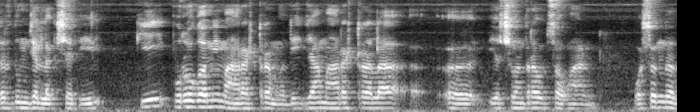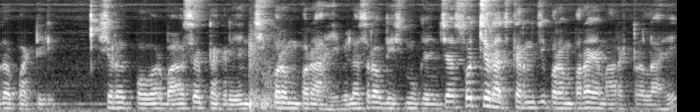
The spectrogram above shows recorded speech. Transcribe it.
तर तुमच्या लक्षात येईल की पुरोगामी महाराष्ट्रामध्ये ज्या महाराष्ट्राला यशवंतराव चव्हाण वसंतदादा पाटील शरद पवार बाळासाहेब ठाकरे यांची परंपरा आहे विलासराव देशमुख यांच्या स्वच्छ राजकारणाची परंपरा या महाराष्ट्राला आहे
